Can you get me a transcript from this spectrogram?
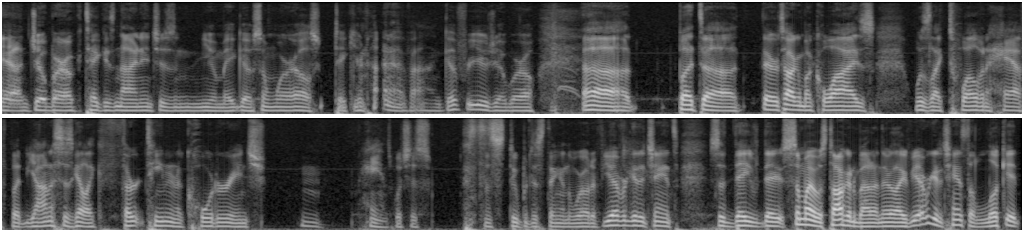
Yeah, and Joe Burrow could take his nine inches and you know may go somewhere else. Take your nine. Fine, good for you, Joe Burrow. Uh, but uh, they were talking about Kawhi's was like 12 and a half, but Giannis has got like 13 and a quarter inch Hmm. hands, which is it's the stupidest thing in the world. If you ever get a chance, so Dave, they, somebody was talking about it, and they're like, if you ever get a chance to look at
